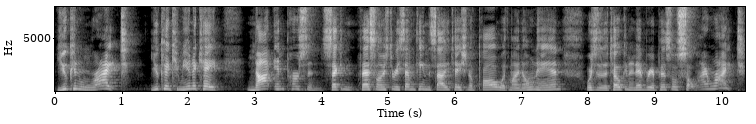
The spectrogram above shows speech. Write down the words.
You can write. You can communicate not in person. Second Thessalonians 3:17, the salutation of Paul with mine own hand, which is a token in every epistle, so I write.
